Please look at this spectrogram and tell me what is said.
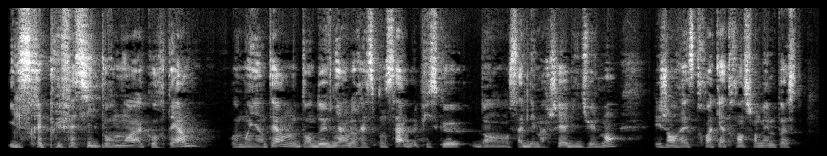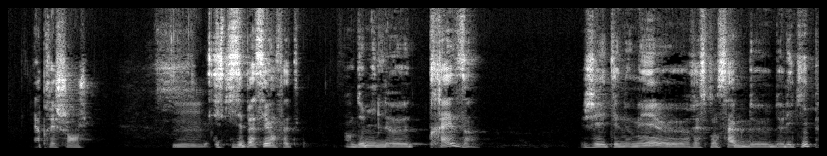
il serait plus facile pour moi à court terme ou à moyen terme d'en devenir le responsable, puisque dans salle des marchés, habituellement, les gens restent 3-4 ans sur le même poste. Et après, changent. Hmm. C'est ce qui s'est passé, en fait. En 2013, j'ai été nommé euh, responsable de, de l'équipe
